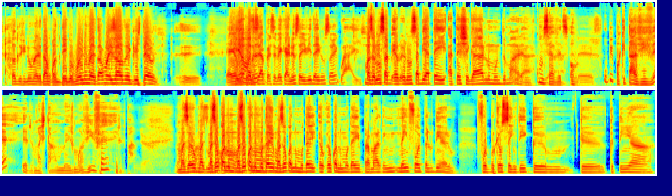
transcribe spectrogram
todos os números estão contigo, meus números estão mais altos que os teus. É. E aí eu Yeah, comecei é- a perceber que as nossas vidas não são iguais. Mas eu não sabia, eu, eu não sabia até, até chegar no mundo de mar. Yeah, Comecei yeah, a ver, oh, o Pipo aqui está a viver, mas está mesmo a viver. pá. Yeah. Mas eu, mas, mas eu quando, mas eu quando mudei, mas eu quando mudei, eu, eu quando mudei para marketing nem foi pelo dinheiro, foi porque eu senti que que, que tinha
